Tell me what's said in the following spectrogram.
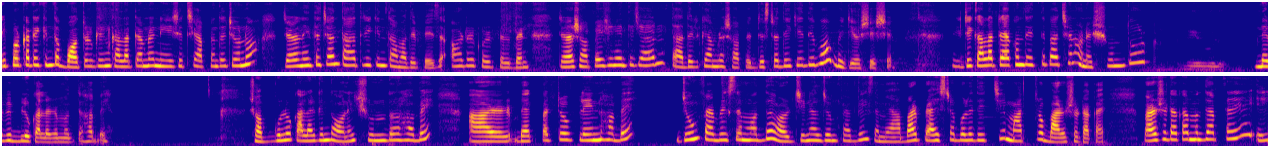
এই বোরকাটা কিন্তু বটল গ্রিন কালারটা আমরা নিয়ে এসেছি আপনাদের জন্য। যারা নিতে চান তাড়াতাড়ি কিন্তু আমাদের পেজে অর্ডার করে ফেলবেন। যারা শপে এসে নিতে চান তাদেরকে আমরা শপের ড্রেসটা দেখিয়ে দেবো ভিডিও শেষে। যে কালারটা এখন দেখতে পাচ্ছেন অনেক সুন্দর নেভি ব্লু কালারের মধ্যে হবে। সবগুলো কালার কিন্তু অনেক সুন্দর হবে। আর ব্যাকপারটাও প্লেন হবে। জুম ফ্যাব্রিক্সের মধ্যে অরিজিনাল জুম ফ্যাব্রিক্স, আমি আবার প্রাইসটা বলে দিচ্ছি মাত্র বারোশো টাকায়। বারোশো টাকার মধ্যে আপনারা এই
